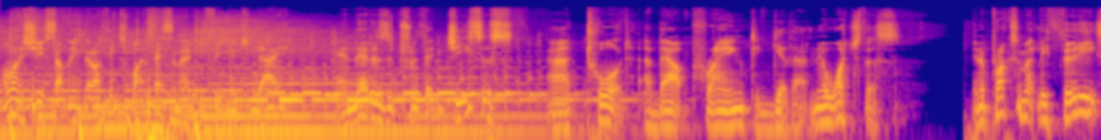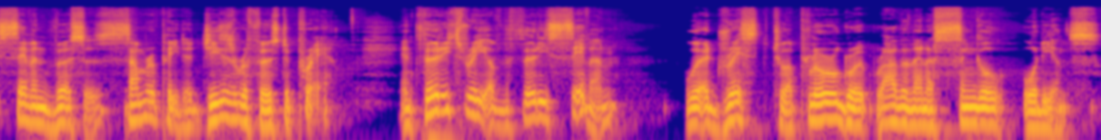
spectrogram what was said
I want to share something that I think is quite fascinating for you today, and that is the truth that Jesus uh, taught about praying together. Now, watch this. In approximately 37 verses, some repeated, Jesus refers to prayer. In 33 of the 37, were addressed to a plural group rather than a single audience.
